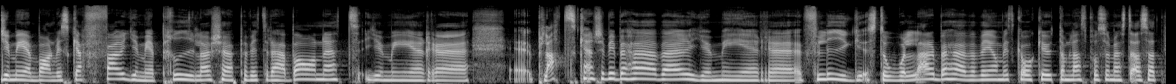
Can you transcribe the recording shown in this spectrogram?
ju mer barn vi skaffar, ju mer prylar köper vi till det här barnet, ju mer eh, plats kanske vi behöver, ju mer eh, flygstolar behöver vi om vi ska åka utomlands på semester. Alltså att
